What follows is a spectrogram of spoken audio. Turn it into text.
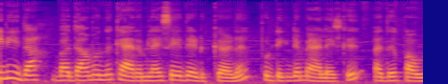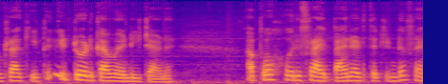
ഇനി ഇതാ ബദാം ഒന്ന് കാരമലൈസ് ചെയ്ത് എടുക്കുകയാണ് പുഡിങ്ങിന്റെ മേലേക്ക് അത് പൗഡറാക്കിയിട്ട് ഇട്ട് കൊടുക്കാൻ വേണ്ടിയിട്ടാണ്. അപ്പോൾ ഒരു ഫ്രൈ പാൻ എടുത്തിട്ടുണ്ട്. ഫ്രൈ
